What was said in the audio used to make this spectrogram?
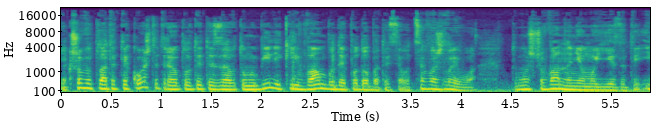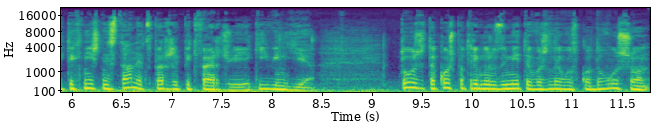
Якщо ви платите кошти, треба платити за автомобіль, який вам буде подобатися. Оце важливо, тому що вам на ньому їздити. І технічний стан експерт вже підтверджує, який він є. Тож також потрібно розуміти важливу складову, що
